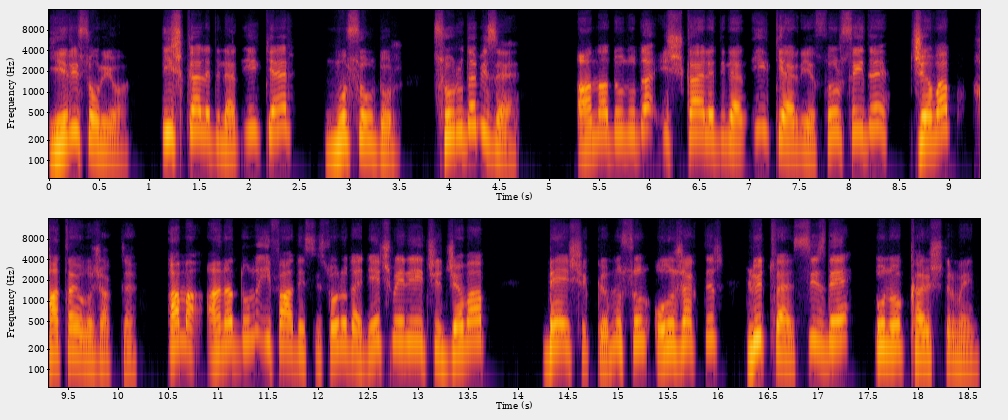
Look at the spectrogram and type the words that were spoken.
yeri soruyor. İşgal edilen ilk yer Musul'dur. Soruda bize Anadolu'da işgal edilen ilk yer diye sorsaydı cevap Hatay olacaktı. Ama Anadolu ifadesi soruda geçmediği için cevap B şıkkı Musul olacaktır. Lütfen siz de bunu karıştırmayın.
